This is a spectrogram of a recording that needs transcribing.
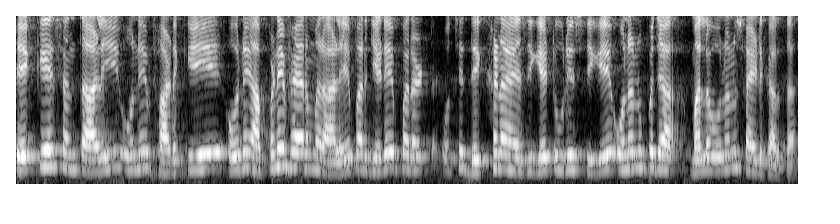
AK47 ਉਹਨੇ ਫੜ ਕੇ, ਉਹਨੇ ਆਪਣੇ ਫੈਰ ਮਰਾ ਲਏ, ਪਰ ਜਿਹੜੇ ਪਰਟ ਉੱਥੇ ਦੇਖਣ ਆਏ ਸੀਗੇ ਟੂਰਿਸਟ ਸੀਗੇ, ਉਹਨਾਂ ਨੂੰ ਭਜਾ, ਮਤਲਬ ਉਹਨਾਂ ਨੂੰ ਸਾਈਡ ਕਰਤਾ।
